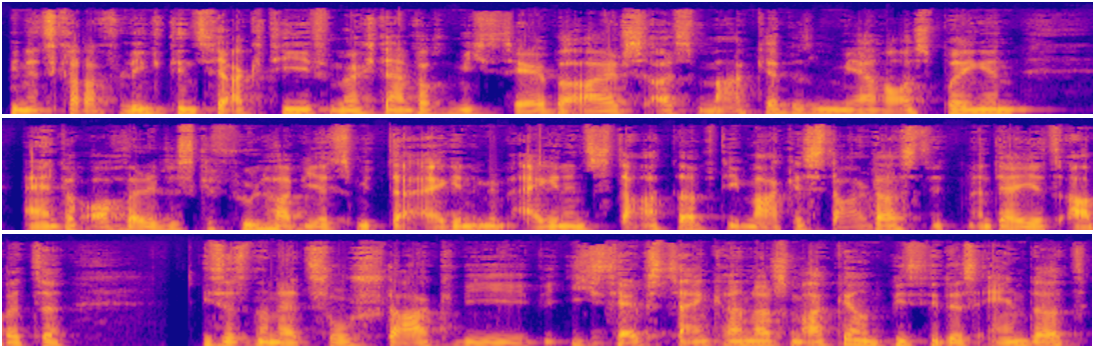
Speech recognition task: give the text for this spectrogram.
Bin jetzt gerade auf LinkedIn sehr aktiv, möchte einfach mich selber als, als Marke ein bisschen mehr rausbringen. Einfach auch, weil ich das Gefühl habe, jetzt mit der eigenen, mit dem eigenen Startup, die Marke Stardust, an der ich jetzt arbeite, ist es noch nicht so stark, wie, wie ich selbst sein kann als Marke. Und bis sie das ändert,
